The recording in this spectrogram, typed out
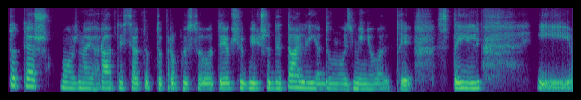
то теж можна і гратися, тобто прописувати, якщо більше деталей, я думаю, змінювати стиль і.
